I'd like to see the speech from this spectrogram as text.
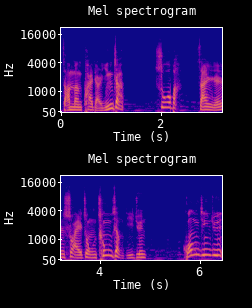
咱们快点迎战。”说罢。三人率众冲向敌军。黄巾军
